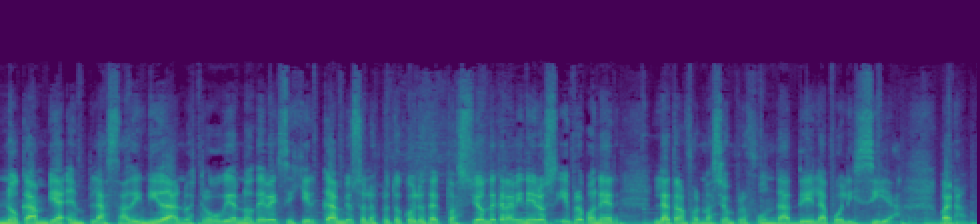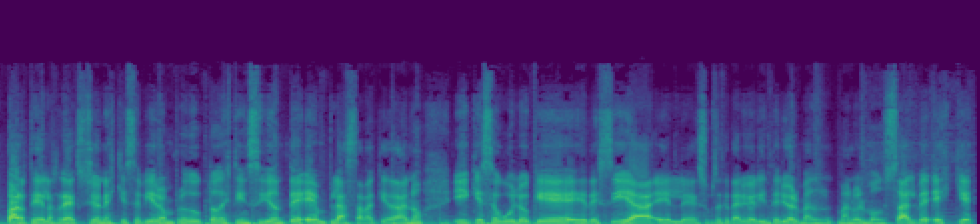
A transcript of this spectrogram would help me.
no cambia en Plaza Dignidad. Nuestro gobierno debe exigir cambios en los protocolos de actuación de carabineros y proponer la transformación profunda de la policía. Bueno, parte de las reacciones que se vieron producto de este incidente en Plaza Baquedano y que según lo que eh, decía el eh, subsecretario del Interior Manuel Monsalve es que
